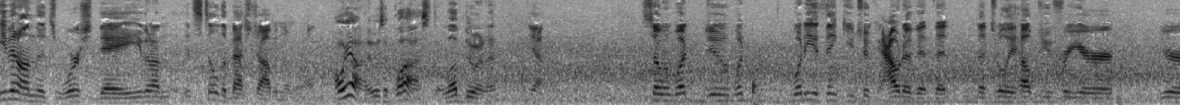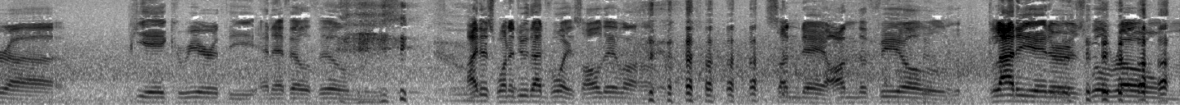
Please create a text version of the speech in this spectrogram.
even on its worst day, even on, it's still the best job in the world. Oh yeah, it was a blast. I love doing it. Yeah. So what do what what do you think you took out of it that that's really helped you for your your uh, PA career at the NFL Films? I just want to do that voice all day long. Sunday on the field, gladiators will roam.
